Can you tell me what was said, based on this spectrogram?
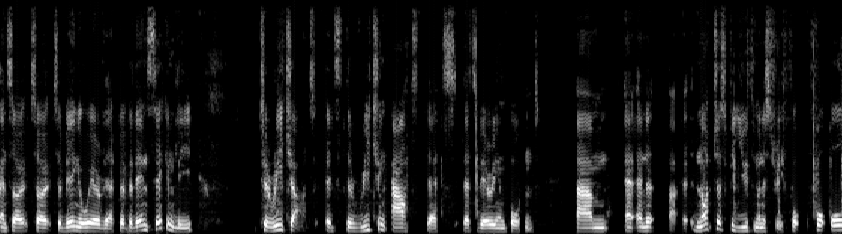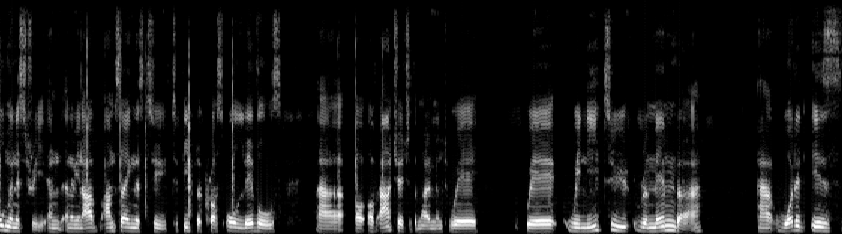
and so so so being aware of that, but but then secondly, to reach out. It's the reaching out that's that's very important, um, and, and uh, not just for youth ministry, for for all ministry. And and I mean, I'm, I'm saying this to to people across all levels uh, of, of our church at the moment, where where we need to remember uh, what it is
